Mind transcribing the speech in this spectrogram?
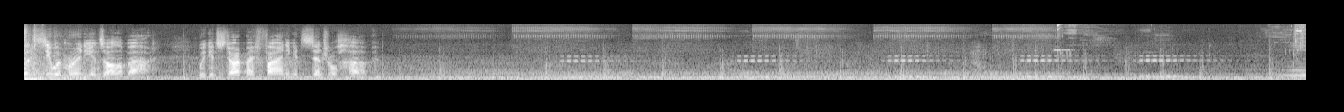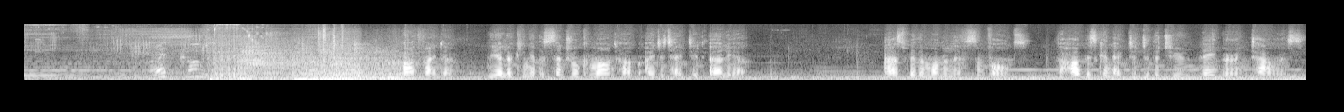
Let's see what Meridian's all about. We can start by finding its central hub. Pathfinder, we are looking at the central command hub I detected earlier. As with the monoliths and vaults, the hub is connected to the two neighboring towers.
